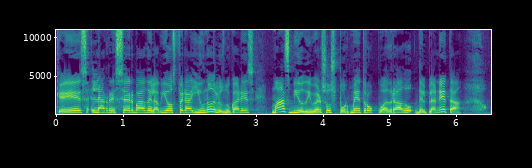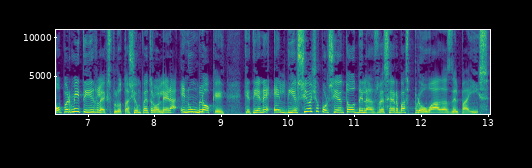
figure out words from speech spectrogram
que es la reserva de la biosfera y uno de los lugares más biodiversos por metro cuadrado del planeta, o permitir la explotación petrolera en un bloque que tiene el 18% de las reservas probadas del país.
